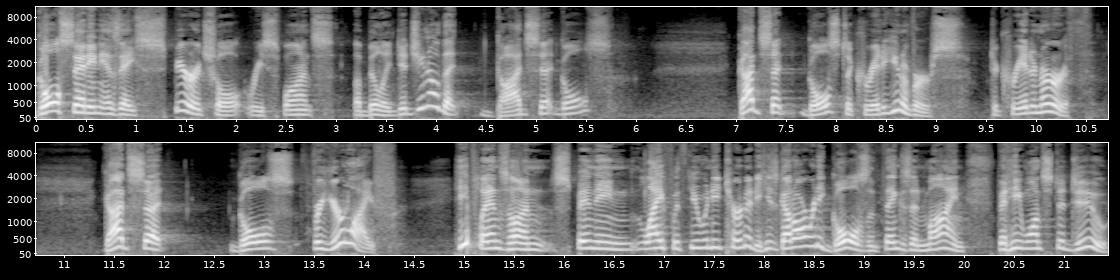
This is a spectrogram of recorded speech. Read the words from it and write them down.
Goal setting is a spiritual responsibility. Did you know that God set goals? God set goals to create a universe, to create an earth. God set goals for your life. He plans on spending life with you in eternity. He's got already goals and things in mind that he wants to do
